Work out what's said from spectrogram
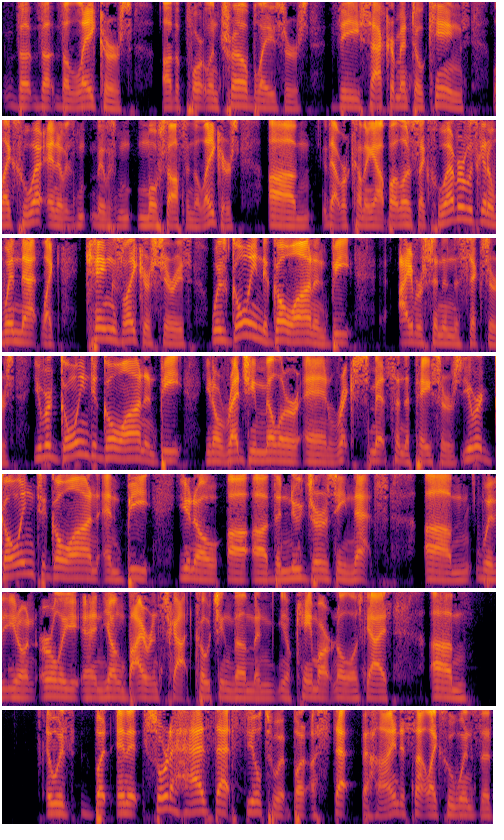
the, the the Lakers, uh, the Portland Trailblazers, the Sacramento Kings, like whoever, and it was it was most often the Lakers um, that were coming out, but it was like whoever was going to win that like Kings Lakers series was going to go on and beat Iverson and the Sixers. You were going to go on and beat, you know, Reggie Miller and Rick Smits and the Pacers. You were going to go on and beat, you know, uh, uh, the New Jersey Nets um, with, you know, an early and young Byron Scott coaching them and, you know, Kmart and all those guys. Um, it was but and it sort of has that feel to it but a step behind. It's not like who wins the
